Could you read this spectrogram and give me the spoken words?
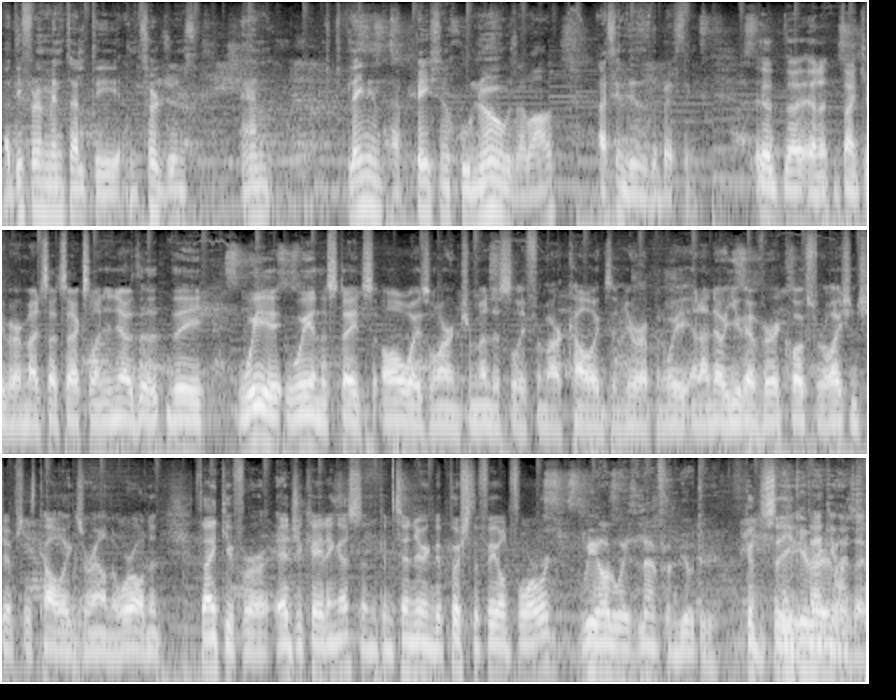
a different mentality and surgeons and explaining a patient who knows about, I think this is the best thing. It, uh, and it- thank you very much. That's excellent. You know, the, the we we in the states always learn tremendously from our colleagues in Europe, and we and I know you have very close relationships with colleagues around the world. And thank you for educating us and continuing to push the field forward. We always learn from you too. Good to see Thank you. you thank very you, much. Jose.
